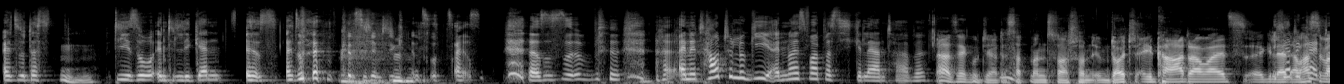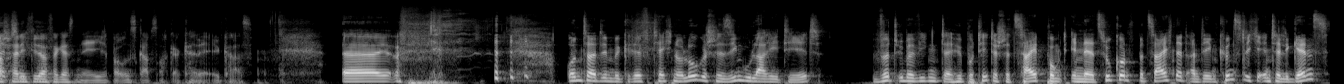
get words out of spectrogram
Also, dass Mhm. die so intelligent ist. Also, künstliche Intelligenz sozusagen. Das ist äh, eine Tautologie, ein neues Wort, was ich gelernt habe. Ah, sehr gut, ja. Das hat man zwar schon im Deutsch-LK damals äh, gelernt, aber hast du wahrscheinlich wieder vergessen. Nee, bei uns gab es auch gar keine LKs. Äh, unter dem Begriff technologische Singularität wird überwiegend der hypothetische Zeitpunkt in der Zukunft bezeichnet, an dem künstliche Intelligenz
